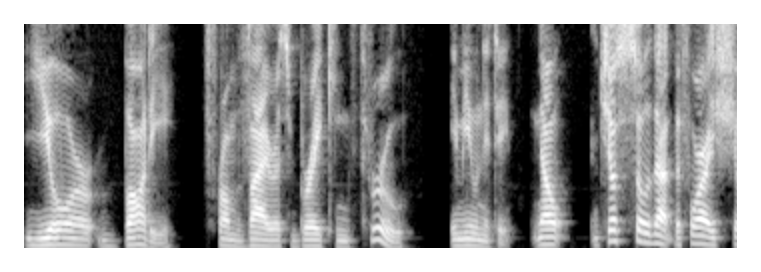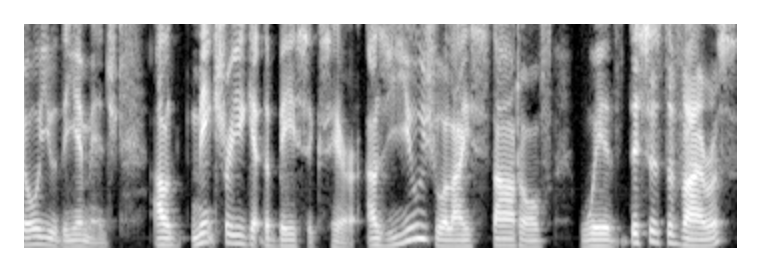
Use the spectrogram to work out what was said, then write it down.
your body from virus breaking through immunity. Now, just so that before I show you the image, I'll make sure you get the basics here. As usual, I start off with this is the virus,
